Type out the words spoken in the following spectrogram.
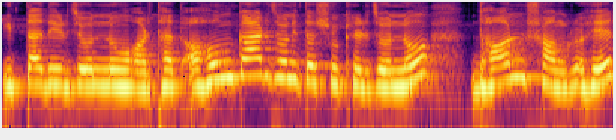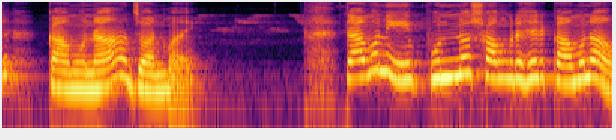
ইত্যাদির জন্য, অর্থাৎ অহংকারজনিত সুখের জন্য ধন সংগ্রহের কামনা জন্মায়। তেমনি পুণ্য সংগ্রহের কামনাও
